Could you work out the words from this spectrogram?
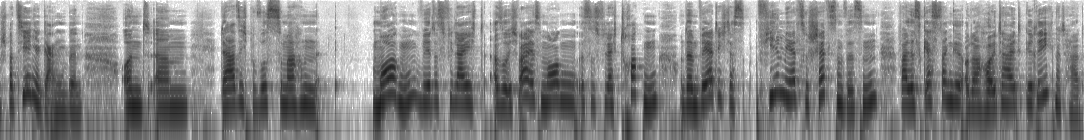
spazieren gegangen bin. Und ähm, da sich bewusst zu machen, morgen wird es vielleicht, also ich weiß, morgen ist es vielleicht trocken und dann werde ich das viel mehr zu schätzen wissen, weil es gestern oder heute halt geregnet hat.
